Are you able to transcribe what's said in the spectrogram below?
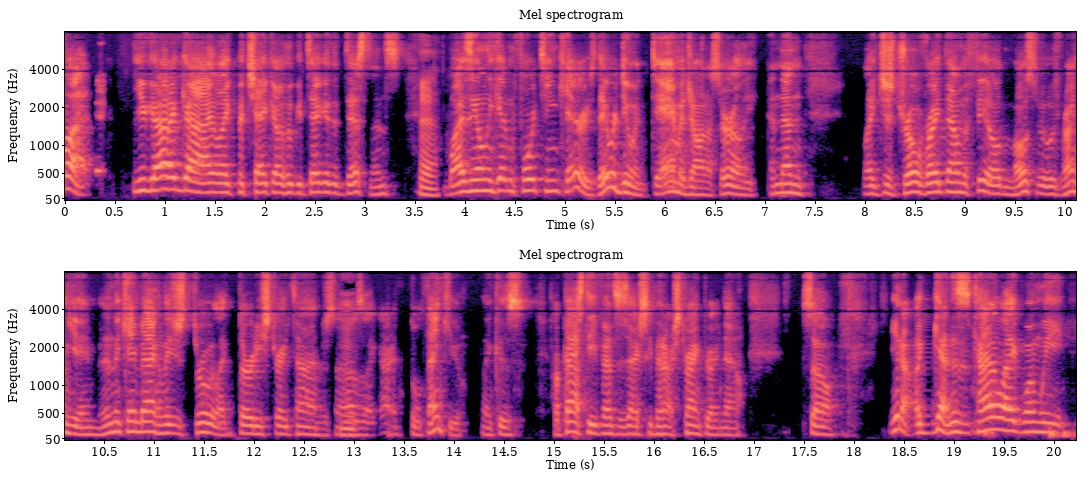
but you got a guy like Pacheco who could take it the distance. Yeah. Why is he only getting 14 carries? They were doing damage on us early, and then like just drove right down the field. Most of it was run game, and then they came back and they just threw it like 30 straight times. So I mm. was like, all right, well, thank you, like because our pass defense has actually been our strength right now. So, you know, again, this is kind of like when we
